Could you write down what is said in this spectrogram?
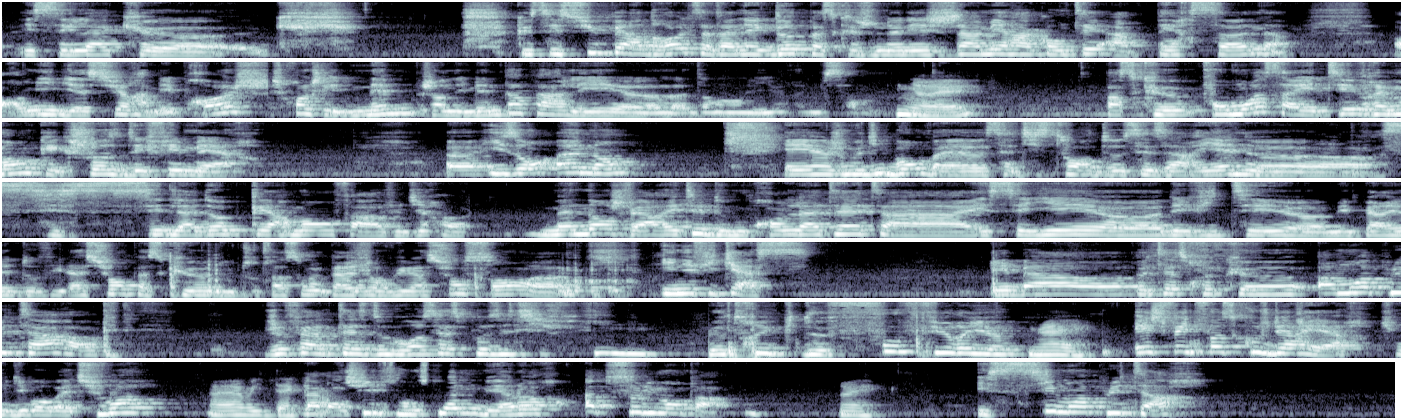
et c'est là que que, que c'est super drôle cette anecdote parce que je ne l'ai jamais racontée à personne, hormis bien sûr à mes proches. Je crois que j'ai même j'en ai même pas parlé euh, dans mon livre, il me semble, Ouais. parce que pour moi ça a été vraiment quelque chose d'éphémère. Euh, ils ont un an. Et euh, je me dis bon ben cette histoire de césarienne euh, c'est de la dope clairement enfin je veux dire euh, maintenant je vais arrêter de me prendre la tête à essayer euh, d'éviter euh, mes périodes d'ovulation parce que de toute façon mes périodes d'ovulation sont euh, inefficaces. Et ben euh, peut-être que un mois plus tard je fais un test de grossesse positif. Le truc de fou furieux. Ouais. Et je fais une fausse couche derrière. Je me dis bon bah tu vois Ah oui, la machine fonctionne mais alors absolument pas. Ouais. Et six mois plus tard,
